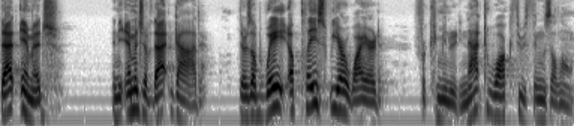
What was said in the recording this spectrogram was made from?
that image, in the image of that God, there's a way, a place we are wired for community, not to walk through things alone.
